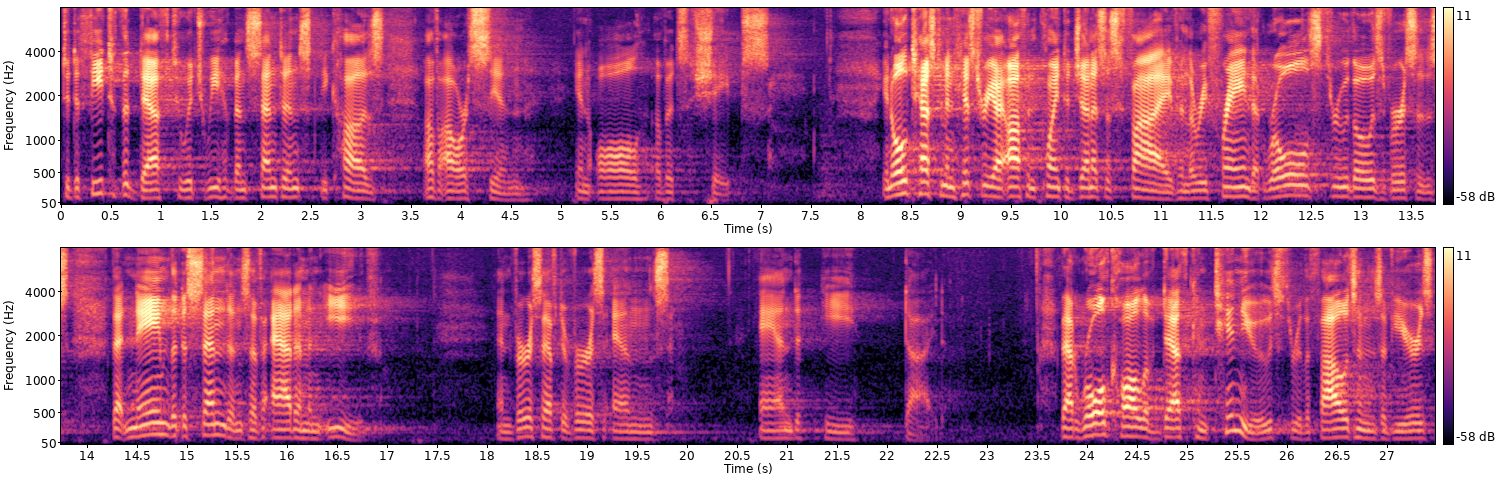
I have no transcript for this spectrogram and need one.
to defeat the death to which we have been sentenced because of our sin in all of its shapes. In Old Testament history, I often point to Genesis 5 and the refrain that rolls through those verses that name the descendants of Adam and Eve. And verse after verse ends, and he died. That roll call of death continues through the thousands of years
